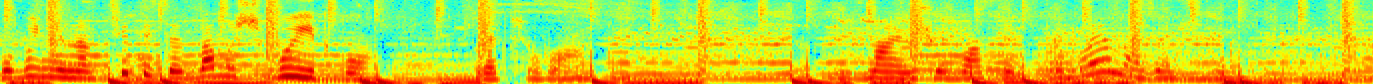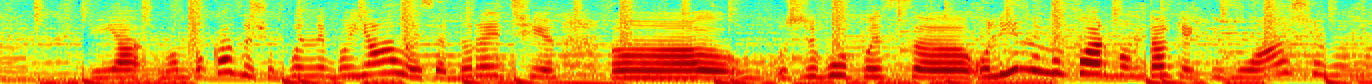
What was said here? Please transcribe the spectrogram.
повинні навчитися з вами швидко працювати. Знаю, що у вас це проблема завжди. І я вам показую, щоб ви не боялися. До речі, е, живопис е, олійними фарбами, так як і гуашевими.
